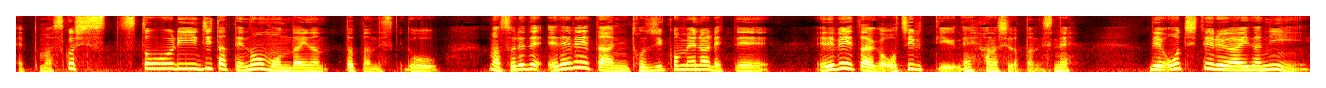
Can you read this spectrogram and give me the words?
えっと、まあ、少しストーリー仕立ての問題な、だったんですけど、まあそれでエレベーターに閉じ込められて、エレベーターが落ちるっていうね、話だったんですね。で、落ちてる間に、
